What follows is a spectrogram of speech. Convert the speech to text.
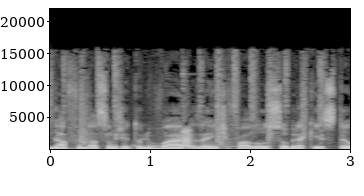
da Fundação Getúlio Vargas. A gente falou sobre a questão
